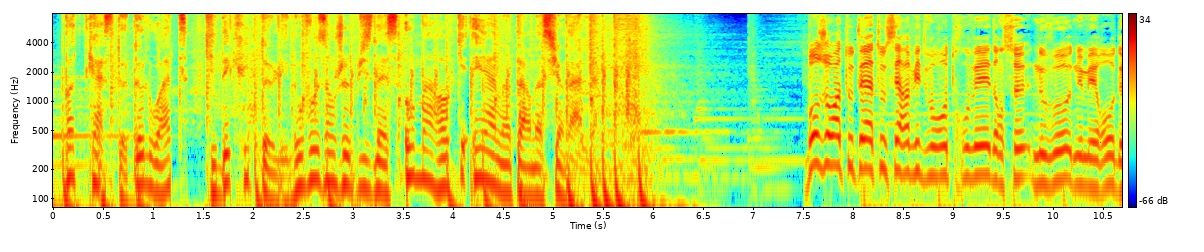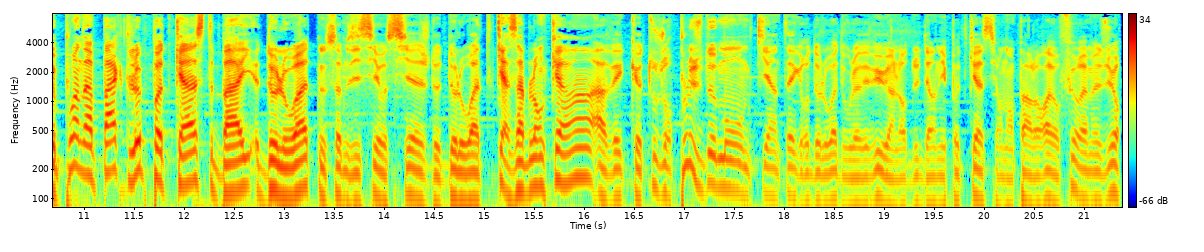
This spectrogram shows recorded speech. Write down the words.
podcast de Deloitte qui décrypte les nouveaux enjeux business au Maroc et à l'international. Bonjour à toutes et à tous et ravi de vous retrouver dans ce nouveau numéro de Point d'impact, le podcast by Deloitte. Nous sommes ici au siège de Deloitte Casablanca avec toujours plus de monde qui intègre Deloitte, vous l'avez vu hein, lors du dernier podcast et on en parlera au fur et à mesure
